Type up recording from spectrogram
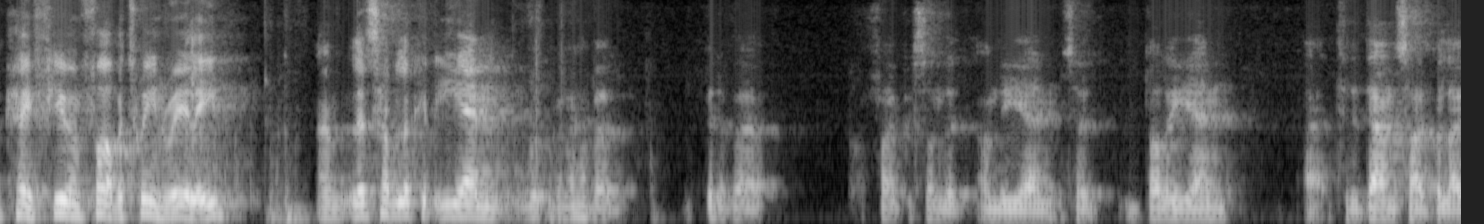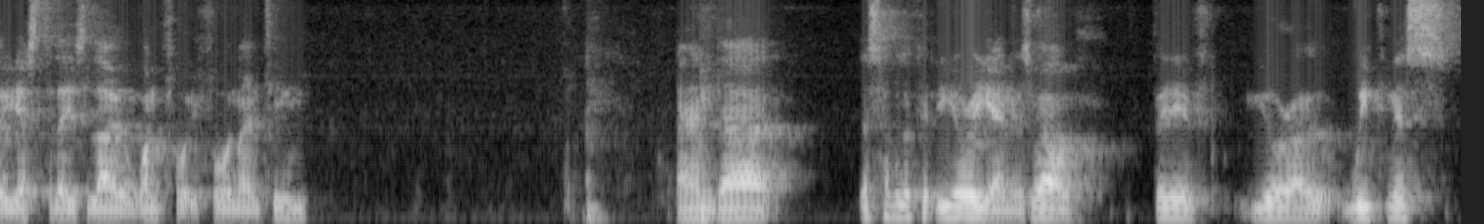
Okay, few and far between, really. Um, let's have a look at the yen. We're going to have a bit of a focus on the on the yen. So dollar yen uh, to the downside below yesterday's low, one forty four nineteen. And uh, let's have a look at the euro yen as well. Bit of euro weakness.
